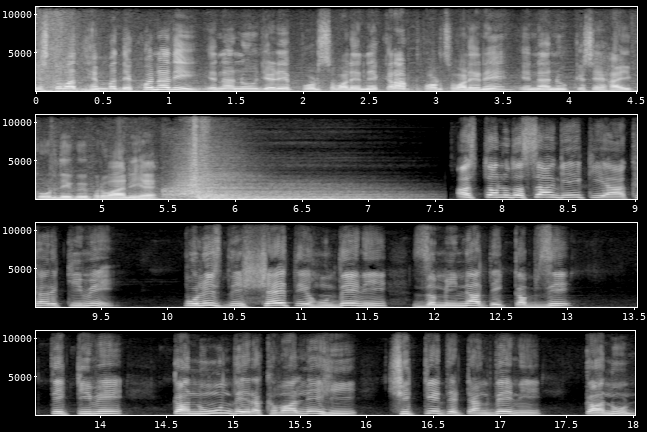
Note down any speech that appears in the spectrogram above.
ਇਸ ਤੋਂ ਬਾਅਦ ਹਿੰਮਤ ਦੇਖੋ ਇਹਨਾਂ ਦੀ। ਇਹਨਾਂ ਨੂੰ ਜਿਹੜੇ ਪੁਲਿਸ ਵਾਲੇ ਨੇ, ਕਰਪਟ ਪੁਲਿਸ ਵਾਲੇ ਨੇ, ਇਹਨਾਂ ਨੂੰ ਕਿਸੇ ਹਾਈ ਕੋਰਟ ਦੀ ਕੋਈ ਪਰਵਾਹ ਨਹੀਂ ਹੈ। ਅੱਜ ਤੁਹਾਨੂੰ ਦੱਸਾਂਗੇ ਕਿ ਆਖਰ ਕਿਵੇਂ ਪੁਲਿਸ ਦੀ ਸ਼ਹਿ ਤੇ ਹੁੰਦੇ ਨੇ ਜ਼ਮੀਨਾਂ ਤੇ ਕਬਜ਼ੇ ਤੇ ਕਿਵੇਂ ਕਾਨੂੰਨ ਦੇ ਰਖਵਾਲੇ ਹੀ ਛਿੱਕੇ ਤੇ ਟੰਗਦੇ ਨੇ ਕਾਨੂੰਨ।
